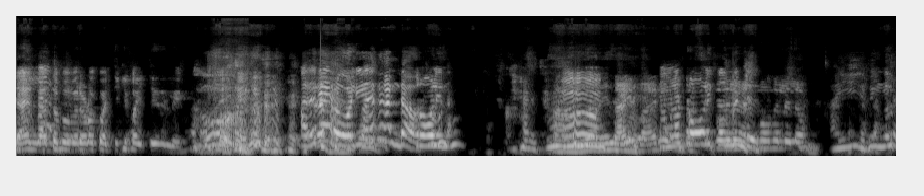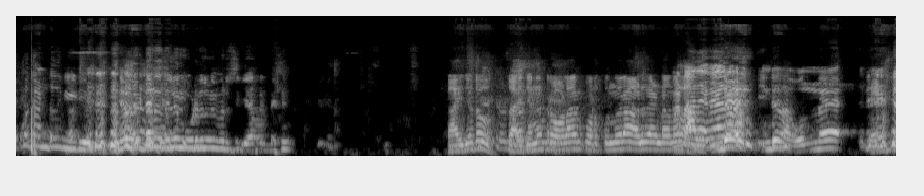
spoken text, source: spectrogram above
ഞാൻ ഇല്ലാത്തപ്പോ ഇവരോട് ഒറ്റയ്ക്ക് ഫൈറ്റ് ചെയ്തില്ലേ? കണ്ടോ? ട്രോളി നമ്മളെ ട്രോളിക്കൊന്നുണ്ട് ഇത് നിങ്ങളിപ്പോ കണ്ടത് വീഡിയോ എന്നെ വീട്ടിൽ ഇതിലും കൂടുതൽ വിമർശിക്കാറുണ്ട്. സായിച്ചേട്ടോ സായിച്ചേട്ടനെ ട്രോളാൻ പുറത്തുനിന്ന് ഒരാൾ ഇന്റേതാ ഒന്ന് രണ്ട്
